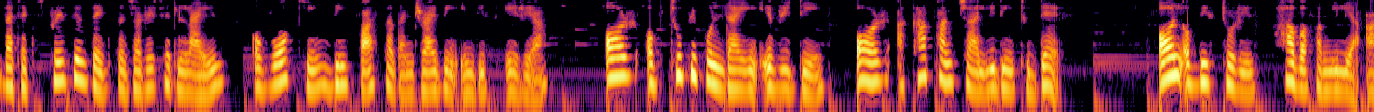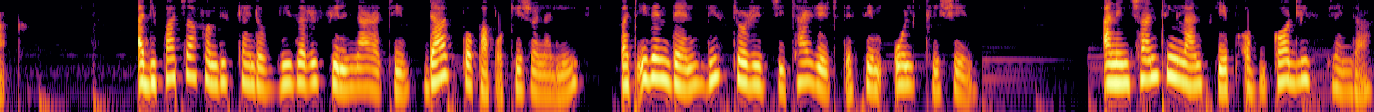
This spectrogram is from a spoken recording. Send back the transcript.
that expresses the exaggerated lies of walking being faster than driving in this area, or of two people dying every day, or a car puncture leading to death. All of these stories have a familiar arc. A departure from this kind of misery filled narrative does pop up occasionally, but even then, these stories reiterate the same old cliches. An enchanting landscape of godly splendor,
